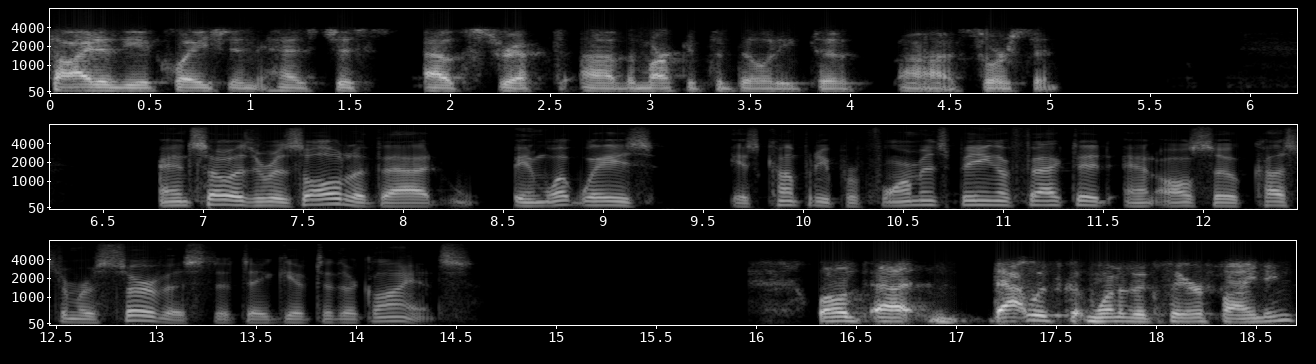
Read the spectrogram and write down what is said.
side of the equation has just outstripped uh, the market's ability to uh, source it. And so, as a result of that, in what ways is company performance being affected and also customer service that they give to their clients? Well, uh, that was one of the clear findings.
